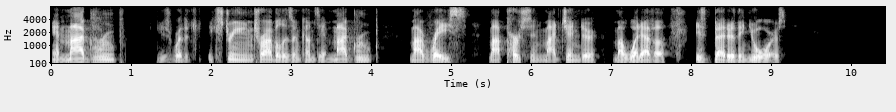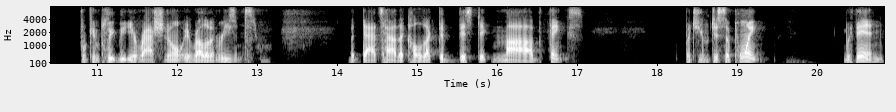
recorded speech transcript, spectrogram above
And my group is where the extreme tribalism comes in. My group, my race, my person, my gender, my whatever is better than yours for completely irrational, irrelevant reasons. But that's how the collectivistic mob thinks. But you disappoint within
